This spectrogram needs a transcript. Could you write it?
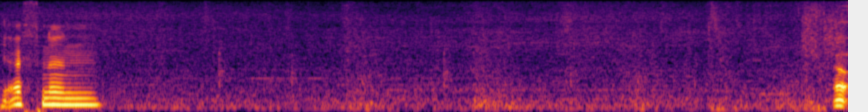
Nicht öffnen. Oh.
